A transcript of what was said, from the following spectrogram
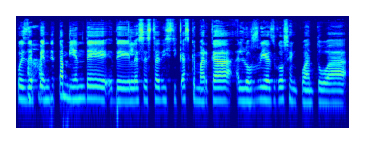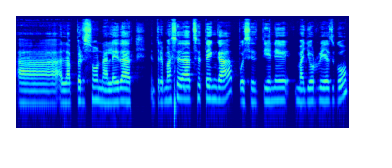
pues depende también de, las estadísticas que marca los riesgos en cuanto a, a, la persona, a la edad. Entre más edad se tenga, pues se tiene mayor riesgo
